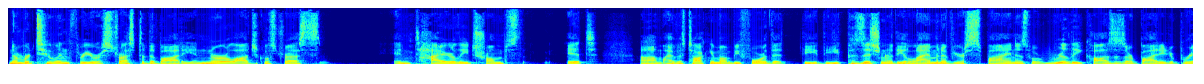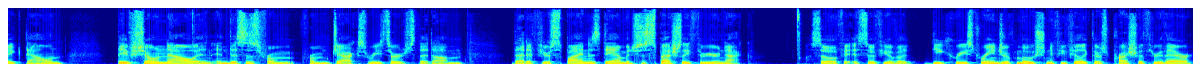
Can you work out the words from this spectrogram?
Number two and three are stress to the body, and neurological stress entirely trumps it. Um, I was talking about before that the, the position or the alignment of your spine is what really causes our body to break down they've shown now, and, and this is from from Jack's research that um, that if your spine is damaged, especially through your neck, so if it, so if you have a decreased range of motion, if you feel like there's pressure through there,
